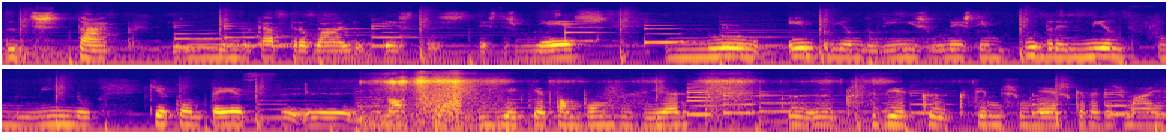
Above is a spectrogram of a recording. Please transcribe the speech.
de destaque no mercado de trabalho destas, destas mulheres, no empreendedorismo, neste empoderamento feminino que acontece uh, no nosso dia a dia, que é tão bom de ver, uh, perceber que, que, temos mulheres cada vez mais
